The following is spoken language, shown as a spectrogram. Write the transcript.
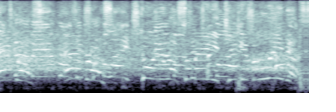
Ambrose. Ambrose. Ambrose. Going to WrestleMania. Can you believe it?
